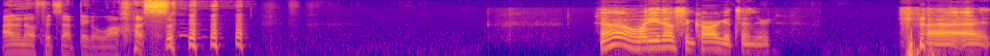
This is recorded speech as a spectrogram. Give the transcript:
I don't know if it's that big a loss. Oh, what do you know? Sin Cara gets injured. uh, I,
